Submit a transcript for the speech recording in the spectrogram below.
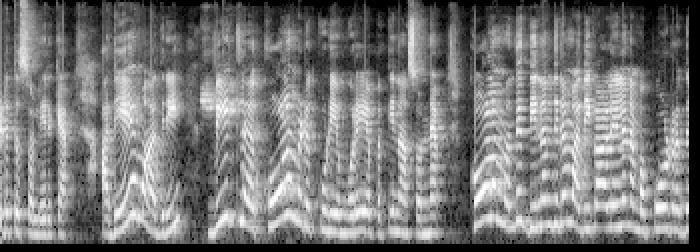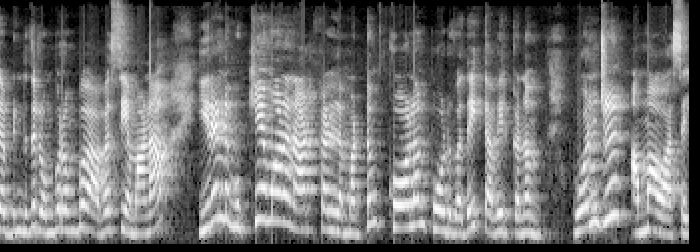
எடுத்து சொல்லியிருக்கேன். அதே மாதிரி வீட்டில் கோலம் எடுக்கக்கூடிய முறையை பற்றி நான் சொன்னேன். கோலம் வந்து தினம் தினம் அதிகாலையில் நம்ம போடுறது அப்படின்றது ரொம்ப ரொம்ப அவசியம். ஆனால் இரண்டு முக்கியமான நாட்களில் மட்டும் கோலம் போடுவதை தவிர்க்கணும். ஒன்று அமாவாசை.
